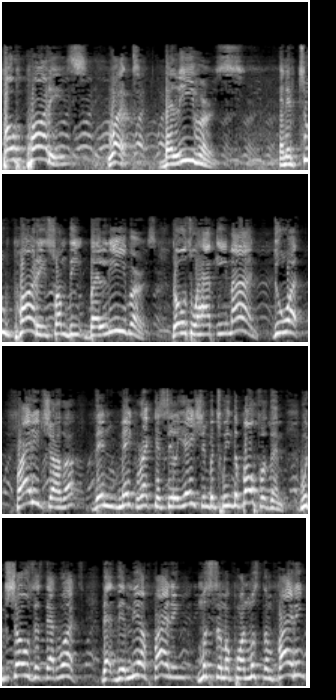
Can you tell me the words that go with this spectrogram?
both parties what? Believers. And if two parties from the believers, those who have iman, do what? Fight each other, then make reconciliation between the both of them. Which shows us that what? That the mere fighting, Muslim upon Muslim fighting,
